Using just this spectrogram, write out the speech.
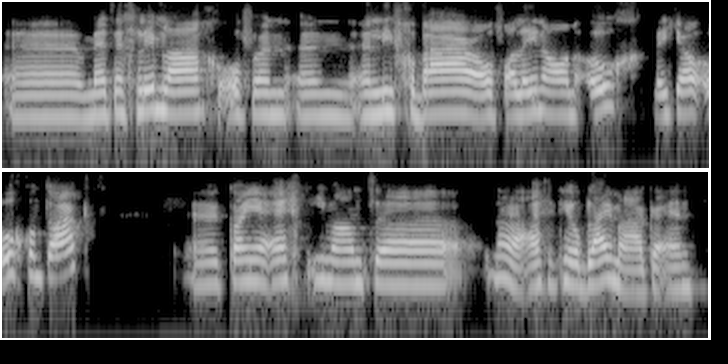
uh, met een glimlach of een, een, een lief gebaar of alleen al een oog, weet je wel, oogcontact, uh, kan je echt iemand, nou ja, eigenlijk heel blij maken. En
